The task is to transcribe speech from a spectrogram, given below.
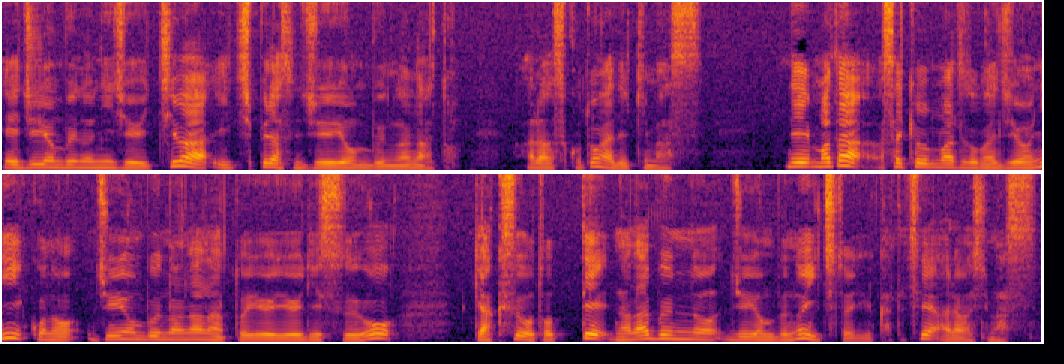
14分の21は1プラス14分の7と表すことができます。でまた先ほどまでと同じようにこの14分の7という有理数を逆数を取って7分の14分の1という形で表します。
